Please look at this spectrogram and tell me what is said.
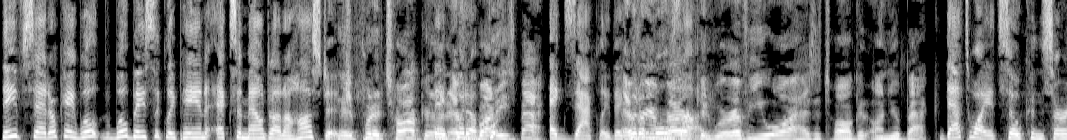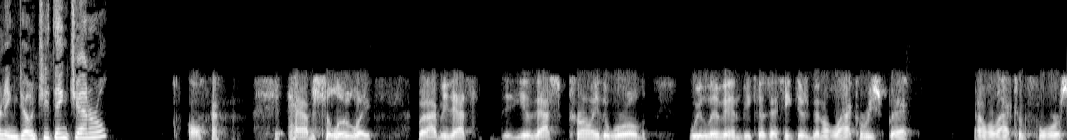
They've said, okay, we'll we'll basically pay an X amount on a hostage. They put a target They on put a bu- everybody's back. Exactly, they Every put a bullseye. American, wherever you are, has a target on your back. That's why it's so concerning, don't you think, General? Oh, absolutely. But I mean, that's you know that's currently the world we live in because I think there's been a lack of respect and a lack of force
